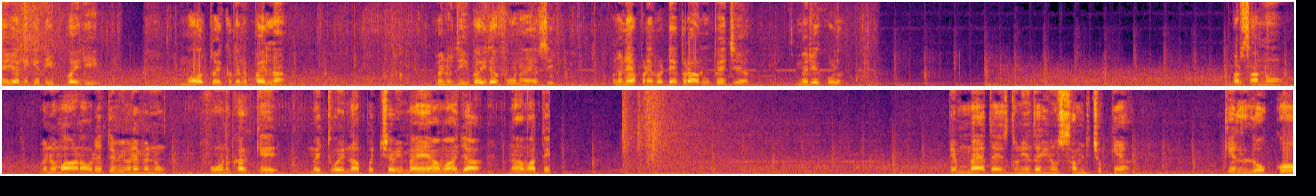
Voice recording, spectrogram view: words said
ਯਾਨੀ ਕਿ ਦੀਪ ਬਾਈ ਦੀ ਮੌਤ ਤੋਂ ਇੱਕ ਦਿਨ ਪਹਿਲਾਂ ਮੈਨੂੰ ਦੀਪ ਬਾਈ ਦਾ ਫੋਨ ਆਇਆ ਸੀ। ਉਹਨਾਂ ਨੇ ਆਪਣੇ ਵੱਡੇ ਭਰਾ ਨੂੰ ਭੇਜਿਆ ਮੇਰੇ ਕੋਲ। ਪਰ ਸਾਨੂੰ ਮੈਨੂੰ ਮਾਣ ਆ ਤੇ ਵੀ ਉਹਨੇ ਮੈਨੂੰ ਫੋਨ ਕਰਕੇ ਮੈਥੋਂ ਇੰਨਾ ਪੁੱਛਿਆ ਵੀ ਮੈਂ ਆਵਾਂ ਜਾਂ ਨਾ ਆਵਾਂ ਤੇ ਤੇ ਮੈਂ ਤਾਂ ਇਸ ਦੁਨੀਆਦਾਰੀ ਨੂੰ ਸਮਝ ਚੁੱਕਿਆ ਕਿ ਲੋਕੋ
